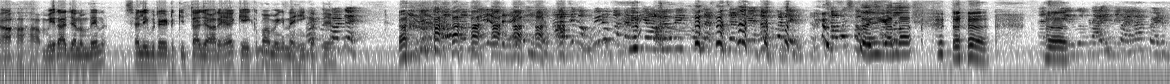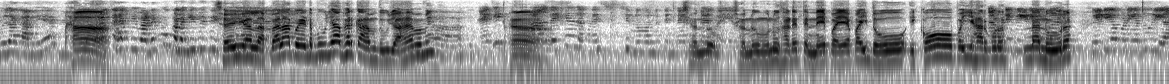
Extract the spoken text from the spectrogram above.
ਆਹਾ ਹਾ ਮੇਰਾ ਜਨਮ ਦਿਨ ਸੈਲੀਬ੍ਰੇਟ ਕੀਤਾ ਜਾ ਰਿਹਾ ਹੈ। ਕੇਕ ਭਾਵੇਂ ਕਿ ਨਹੀਂ ਕੱਟਿਆ। ਅੱਜ ਮੰਮੀ ਨੂੰ ਪਤਾ ਨਹੀਂ ਕਿਆ ਹੋ ਰਿਹਾ ਵੀ ਇੱਕੋ ਲੱਗ ਚੱਲ ਹੱਥ ਵੱਡੇ। ਸ਼ਾਬਾਸ਼ ਸਹੀ ਗੱਲ ਆ। ਪਹਿਲਾਂ ਪੇਟ ਪੂਜਾ ਕਰ ਲਈਏ। ਹਾਂ। ਹੈਪੀ ਬਰਥਡੇ ਭੁੱਖ ਲੱਗੀ ਵੀ ਸੀ। ਸਹੀ ਗੱਲ ਆ। ਪਹਿਲਾਂ ਪੇਟ ਪੂਜਾ ਫਿਰ ਕੰਮ ਦੂਜਾ ਹੈ ਮੰਮੀ? ਹਾਂ। ਹਾਂ। ਛਿੰਨੂ ਮੰਨੂ ਤਿੰਨੇ ਛੰਨੂ ਛੰਨੂ ਮੂਨੂ ਸਾਡੇ ਤਿੰਨੇ ਪਏ ਆ। ਭਾਈ ਦੋ ਇੱਕ ਉਹ ਪਈ ਹਰਗੁਣ ਨਾ ਨੂਰ। ਵੀਡੀਓ ਬਣੀ ਅਧੂਰੀ ਆ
